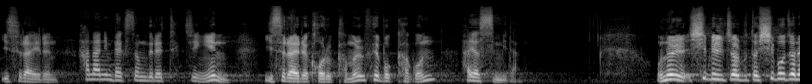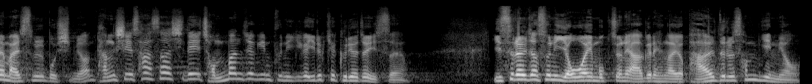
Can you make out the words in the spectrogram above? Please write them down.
이스라엘은 하나님 백성들의 특징인 이스라엘의 거룩함을 회복하곤 하였습니다. 오늘 11절부터 15절의 말씀을 보시면 당시 사사 시대의 전반적인 분위기가 이렇게 그려져 있어요. 이스라엘 자손이 여호와의 목전에 악을 행하여 바알들을 섬기며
